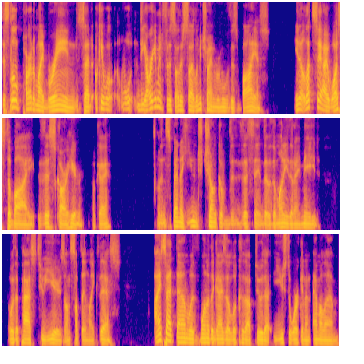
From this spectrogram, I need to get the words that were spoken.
this little part of my brain said, okay, well, well, the argument for this other side, let me try and remove this bias. You know, let's say I was to buy this car here, okay, and then spend a huge chunk of the the, thing, the the money that I made over the past two years on something like this. I sat down with one of the guys I look up to that used to work in an MLM,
